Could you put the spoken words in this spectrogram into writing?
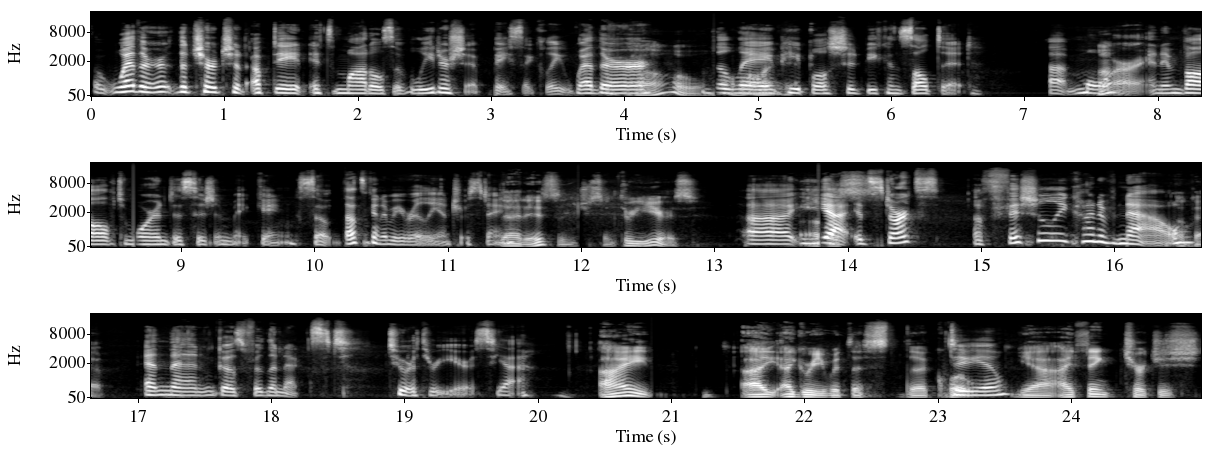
whether the church should update its models of leadership basically whether Oh, the lay I- people should be consulted uh, more and involved more in decision making so that's going to be really interesting that is interesting. Three years. uh, yeah it starts officially kind of now Okay. and then goes for the next two or three years yeah I I agree with this. The quote. Do you? Yeah, I think churches.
